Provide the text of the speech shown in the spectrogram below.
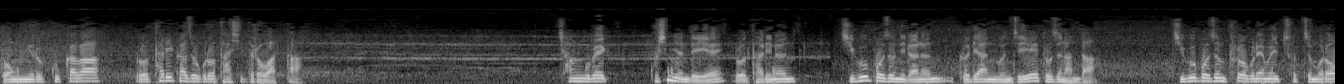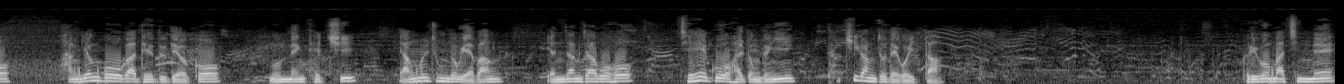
동유럽 국가가 로타리 가족으로 다시 들어왔다. 1990년대에 로타리는 지구 보존이라는 거대한 문제에 도전한다. 지구 보존 프로그램의 초점으로 환경 보호가 대두되었고 문맹 퇴치, 약물 중독 예방, 연장자 보호, 재해 구호 활동 등이 특히 강조되고 있다. 그리고 마침내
